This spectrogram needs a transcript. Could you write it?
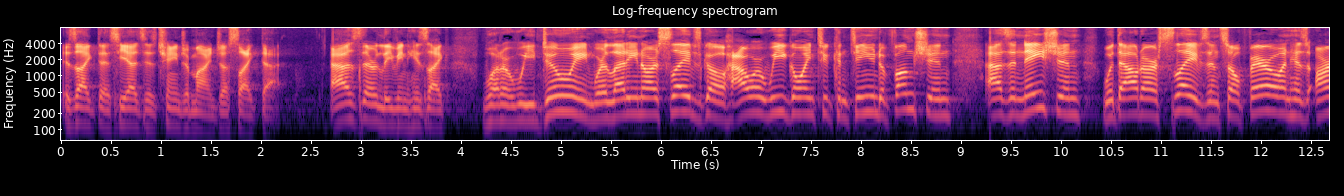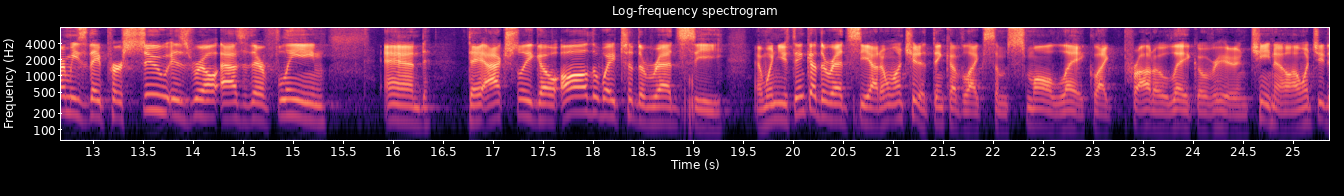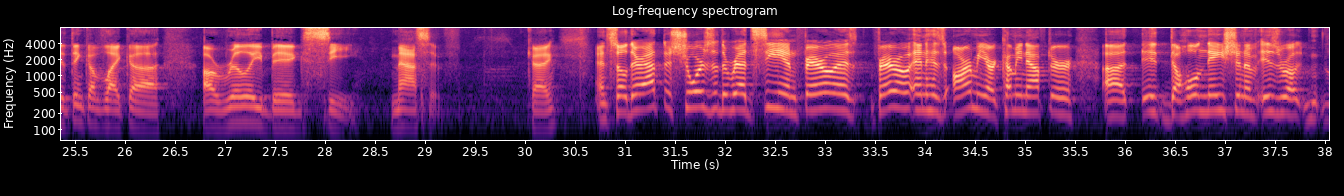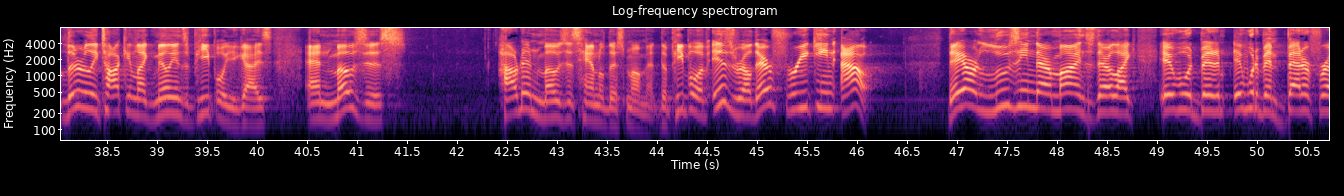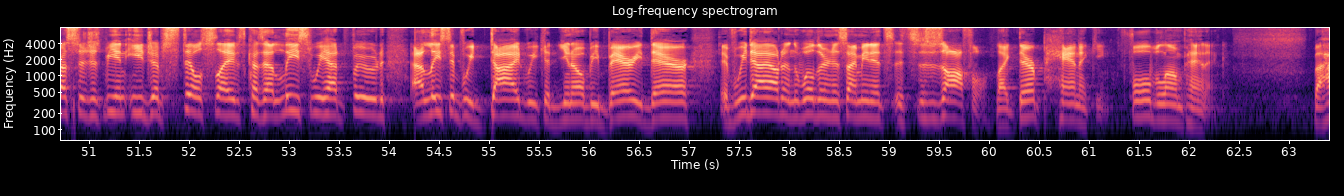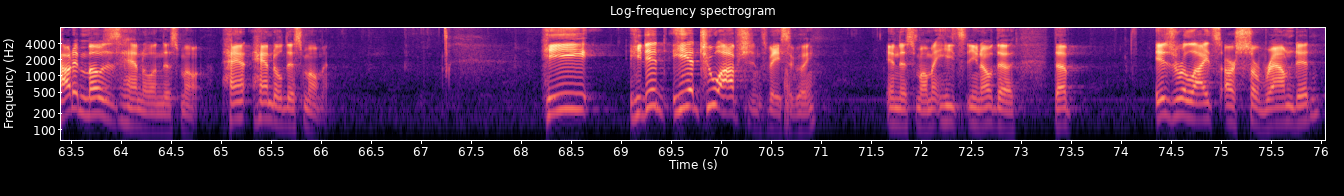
is like this. He has his change of mind just like that. As they're leaving, he's like, What are we doing? We're letting our slaves go. How are we going to continue to function as a nation without our slaves? And so Pharaoh and his armies, they pursue Israel as they're fleeing, and they actually go all the way to the Red Sea. And when you think of the Red Sea, I don't want you to think of like some small lake, like Prado Lake over here in Chino. I want you to think of like a, a really big sea, massive. Okay? And so they're at the shores of the Red Sea, and Pharaoh, is, Pharaoh and his army are coming after uh, it, the whole nation of Israel, literally talking like millions of people, you guys. And Moses, how did Moses handle this moment? The people of Israel, they're freaking out. They are losing their minds. They're like, it would, be, it would have been better for us to just be in Egypt, still slaves, because at least we had food. At least if we died, we could, you know, be buried there. If we die out in the wilderness, I mean, it's, it's this is awful. Like they're panicking, full blown panic. But how did Moses handle in this moment? Ha- handle this moment? He he did he had two options basically in this moment. He's you know the the Israelites are surrounded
